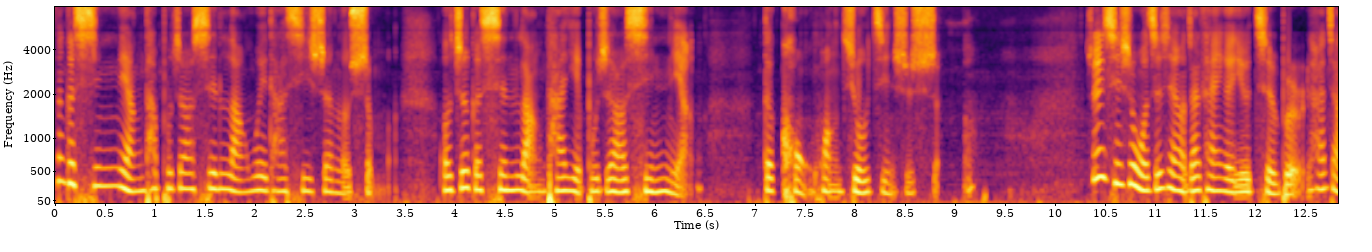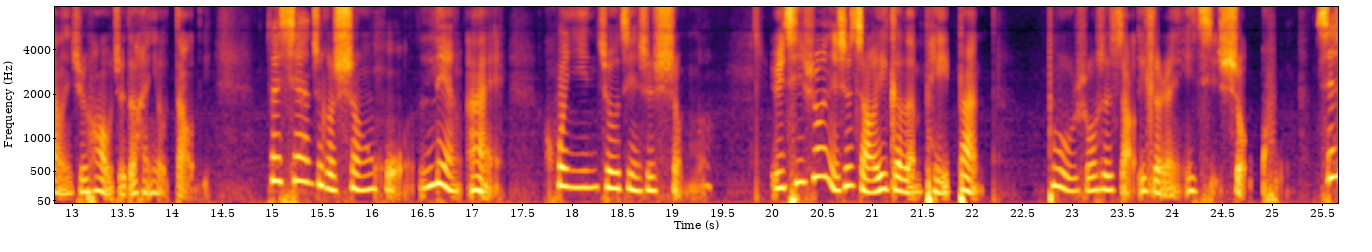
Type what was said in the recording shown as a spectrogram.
那个新娘她不知道新郎为她牺牲了什么，而这个新郎他也不知道新娘的恐慌究竟是什么。所以，其实我之前有在看一个 YouTuber，他讲了一句话，我觉得很有道理。在现在这个生活、恋爱、婚姻究竟是什么？与其说你是找一个人陪伴。不如说是找一个人一起受苦。其实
